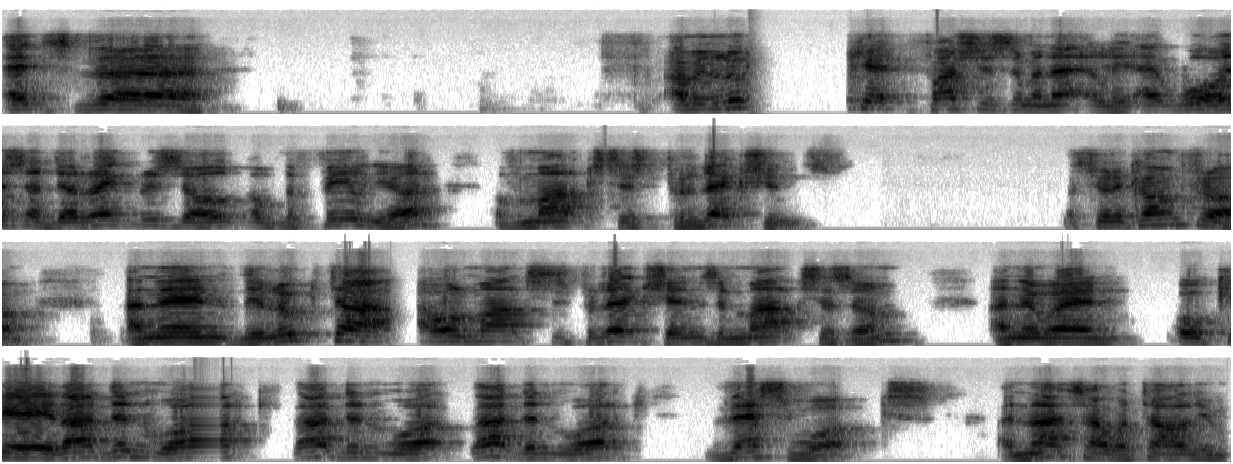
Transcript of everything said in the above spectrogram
It's the, I mean, look at fascism in Italy. It was a direct result of the failure of Marxist predictions. That's where it come from. And then they looked at all Marxist predictions and Marxism, and they went, okay, that didn't work, that didn't work, that didn't work, this works. And that's how Italian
